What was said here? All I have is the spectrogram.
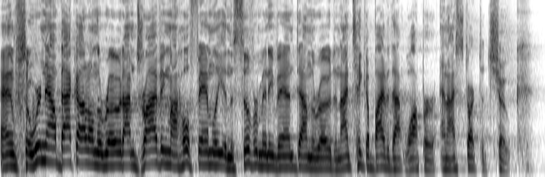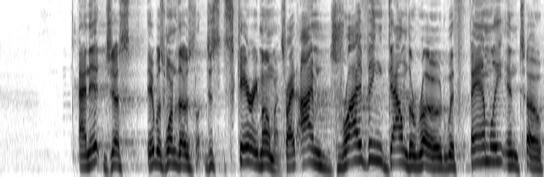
And so we're now back out on the road. I'm driving my whole family in the silver minivan down the road, and I take a bite of that Whopper and I start to choke. And it just, it was one of those just scary moments, right? I'm driving down the road with family in tow,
